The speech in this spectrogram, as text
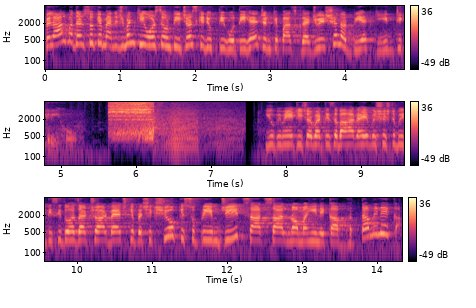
फ़िलहाल मदरसों के मैनेजमेंट की ओर से उन टीचर्स की नियुक्ति होती है, जिनके पास ग्रेजुएशन और बीएड की डिग्री हो। यूपी में टीचर भर्ती से बाहर रहे विशिष्ट बीटीसी 2004 बैच के प्रशिक्षुओं की सुप्रीम जीत, सात साल, नौ महीने का भत्ता मिलेगा।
